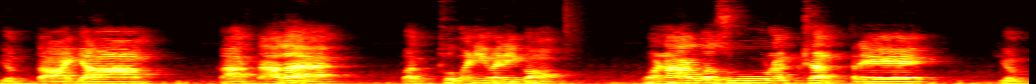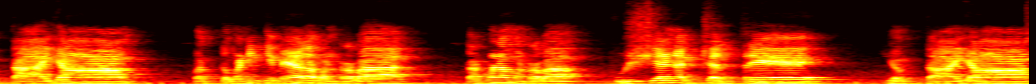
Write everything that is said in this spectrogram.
யுக்தாயாம் காத்தால பத்து மணி வரைக்கும் புனர்வசூ நக்ஷத்ரே யுக்தாயாம் பத்து மணிக்கு மேலே பண்ணுறவா தர்ப்பணம் பண்ணுறவா புஷ்ய நட்சத்திரே யுக்தாயாம்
